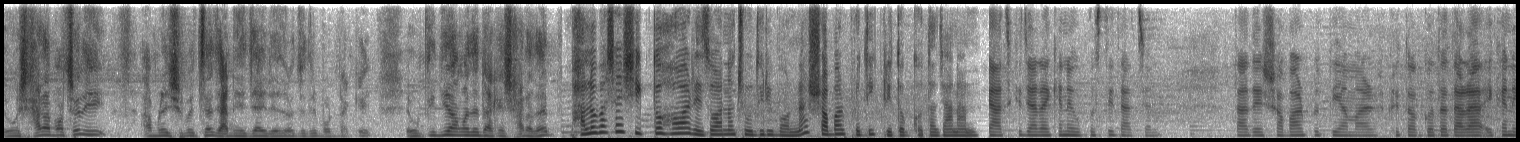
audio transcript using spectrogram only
এবং সারা বছরই আমরা এই শুভেচ্ছা জানিয়ে যাই রেজওয়ানা চৌধুরী বন্যাকে এবং তিনিও আমাদের ডাকে সাড়া দেন। ভালোবাসায় সিক্ত হওয়া রেজওয়ানা চৌধুরী বন্যা সবার প্রতি কৃতজ্ঞতা জানান। আজকে যারা এখানে উপস্থিত আছেন তাদের সবার প্রতি আমার কৃতজ্ঞতা। তারা এখানে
